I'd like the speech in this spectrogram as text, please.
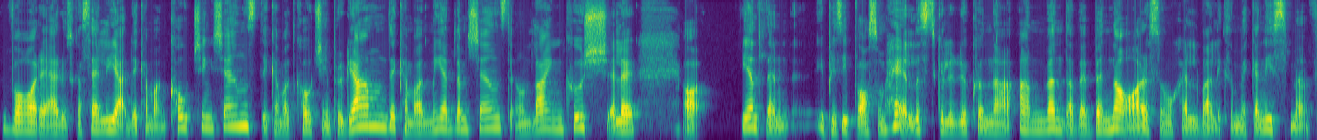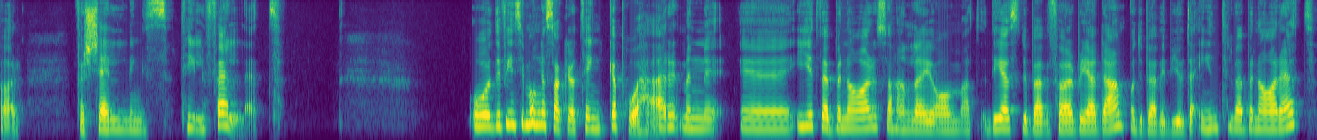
vad det är du ska sälja. Det kan vara en coachingtjänst, det kan vara ett coachingprogram, det kan vara en medlemstjänst, en onlinekurs eller ja, egentligen i princip vad som helst skulle du kunna använda webbinar som själva liksom mekanismen för försäljningstillfället. Och det finns ju många saker att tänka på här, men eh, i ett webbinar så handlar det ju om att dels du behöver förbereda och du behöver bjuda in till webbinariet.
